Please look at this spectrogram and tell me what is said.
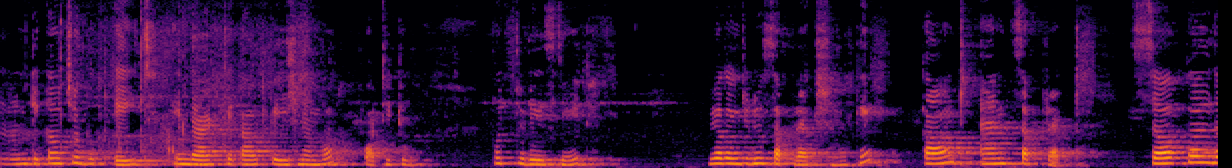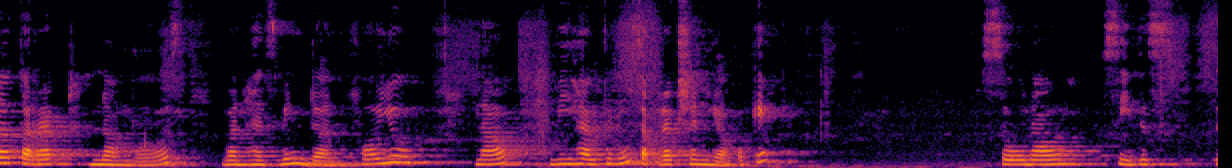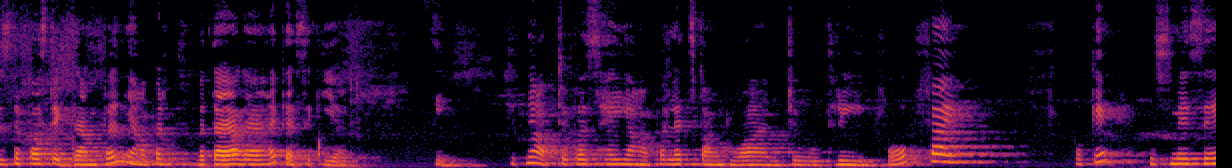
Children, take out your book 8. In that, take out page number 42. Put today's date. We are going to do subtraction, okay? Count and subtract. Circle the correct numbers. One has been done for you. Now, we have to do subtraction here, okay? So now, see this is the first example. यहाँ पर बताया गया है कैसे किया See. कितने octopus है यहाँ पर? Let's count one two three four five okay उसमें से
